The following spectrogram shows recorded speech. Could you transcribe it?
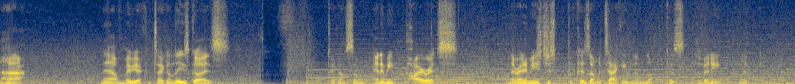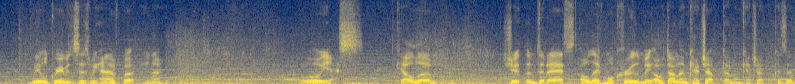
Aha! Now, maybe I can take on these guys. Take on some enemy pirates. And they're enemies just because I'm attacking them, not because of any, like, real grievances we have, but, you know. Oh, yes. Kill them! Shoot them to death! Oh, they have more crew than me. Oh, don't let them catch up. Don't let them catch up, because then...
